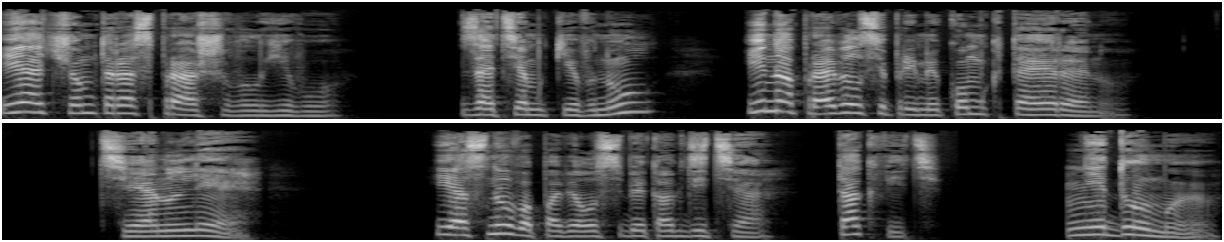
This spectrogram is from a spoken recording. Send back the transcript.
и о чем-то расспрашивал его. Затем кивнул и направился прямиком к Тайрену. «Тенле!» Я снова повел себя как дитя, так ведь? «Не думаю.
